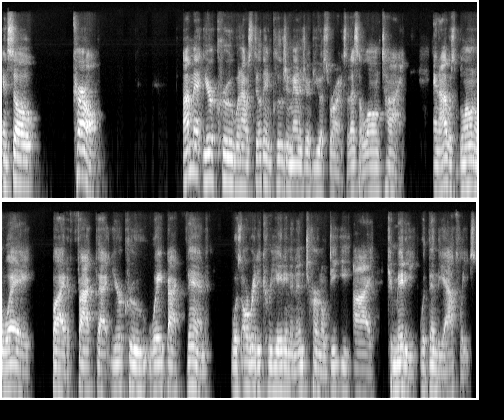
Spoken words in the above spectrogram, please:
and so, Carl, I met your crew when I was still the inclusion manager of US Rowing. So that's a long time. And I was blown away by the fact that your crew way back then was already creating an internal DEI committee within the athletes.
